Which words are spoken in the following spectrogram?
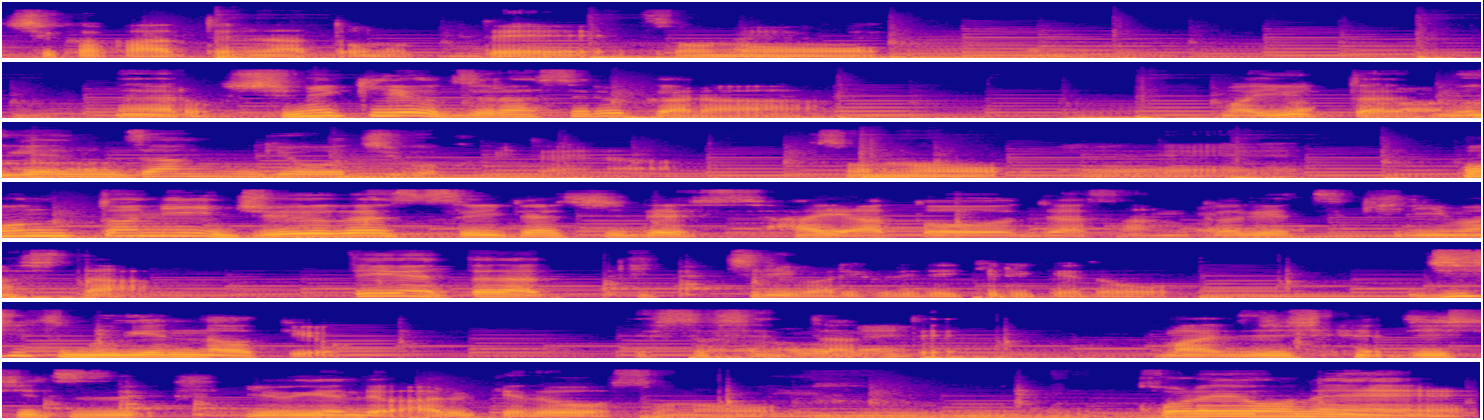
ちゃ関わってるなと思って、その、なんやろ、締め切りをずらせるから、まあ言ったら無限残業地獄みたいな、その、え本当に10月1日です。はい、あとじゃあ3ヶ月切りました。っていうやったらきっちり割り振りできるけど、実質無限なわけよ。テストセンターって。まあ実実質有限ではあるけど、そのこれをね、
